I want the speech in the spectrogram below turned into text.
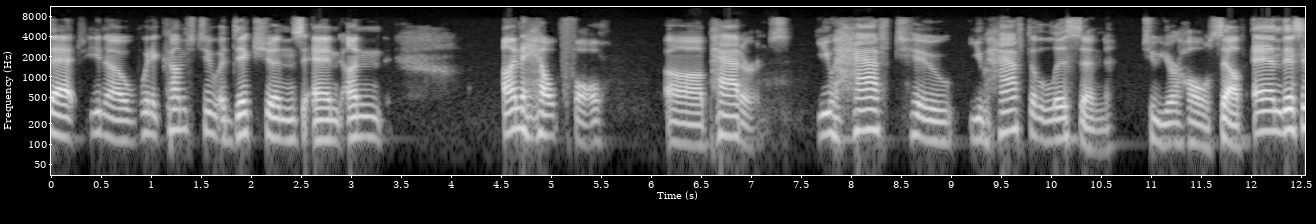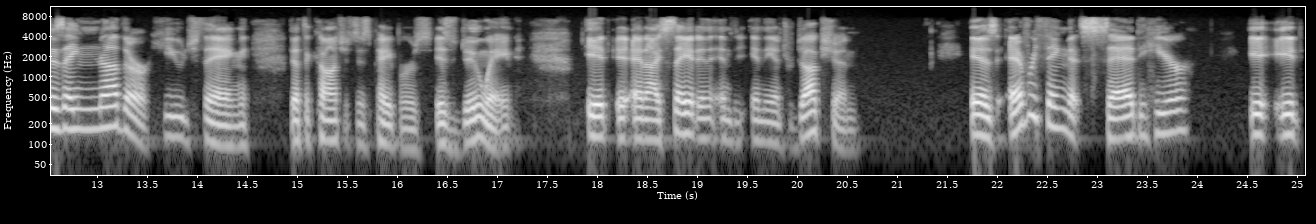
that you know when it comes to addictions and un, unhelpful uh, patterns, you have to you have to listen to your whole self. And this is another huge thing that the consciousness papers is doing. It, it and I say it in, in the, in the introduction is everything that's said here. It, it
